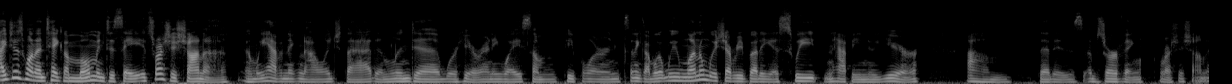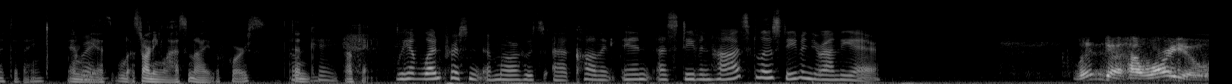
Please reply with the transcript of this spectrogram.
I just want to take a moment to say it's Rosh Hashanah, and we haven't acknowledged that. And Linda, we're here anyway. Some people are in synagogue, but we want to wish everybody a sweet and happy New Year. Um, that is observing Rosh Hashanah today, and Great. yes, starting last night, of course. And- Okay. Okay. we have one person uh, more who's uh, calling in, uh, Stephen Haas. Hello, Stephen. You're on the air. Linda, how are you?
